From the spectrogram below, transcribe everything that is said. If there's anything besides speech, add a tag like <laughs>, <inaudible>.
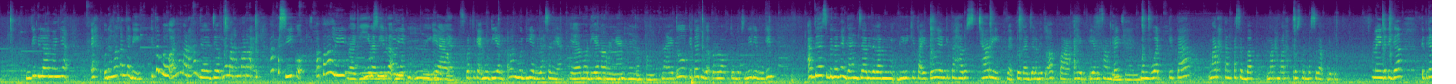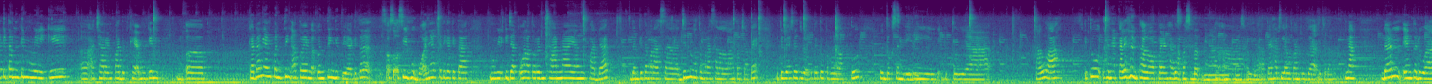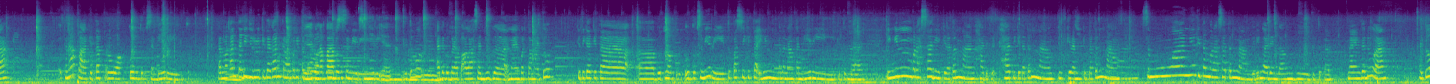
Mungkin bila nanya eh udah makan tadi? Kita bawaannya marah aja jawabnya marah-marah. Eh, apa sih kok? Apa kali? Lagi lagi nggak mood. Mm -hmm, ya, ya. seperti kayak kemudian apa kemudian biasanya? Ya kemudian orangnya. Mm -hmm. gampang. Nah itu kita juga perlu waktu untuk sendiri. Mungkin ada sebenarnya ganjal di dalam diri kita itu yang kita harus cari. Itu ganjalan itu apa? Akhir yang sampai ganjalan. membuat kita marah tanpa sebab marah-marah terus tanpa sebab gitu. Nah yang ketiga ketika kita mungkin memiliki uh, acara yang padat kayak mungkin uh, kadang yang penting atau yang nggak penting gitu ya kita sok-sok sibuk. Pokoknya ketika kita memiliki jadwal atau rencana yang padat dan kita merasa jenuh atau merasa lelah atau capek itu biasanya juga kita itu perlu waktu untuk sendiri kayak gitu ya. Tahu lah itu hanya kalian yang tahu apa yang harus apa sebabnya? Uh, iya, apa yang harus dilakukan juga gitu kan. Nah dan yang kedua kenapa kita perlu waktu untuk sendiri gitu. Karena kan hmm. tadi judul kita kan kenapa kita ya, perlu kenapa waktu untuk sendiri? sendiri ya? Hmm, itu ada beberapa alasan juga. Nah yang pertama itu ketika kita uh, butuh waktu untuk sendiri itu pasti kita ingin menenangkan diri gitu kan. Hmm ingin merasa diri kita tenang, hati, hati kita tenang, pikiran kita tenang, semuanya kita merasa tenang, jadi nggak ada yang ganggu gitu kan. Nah yang kedua itu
